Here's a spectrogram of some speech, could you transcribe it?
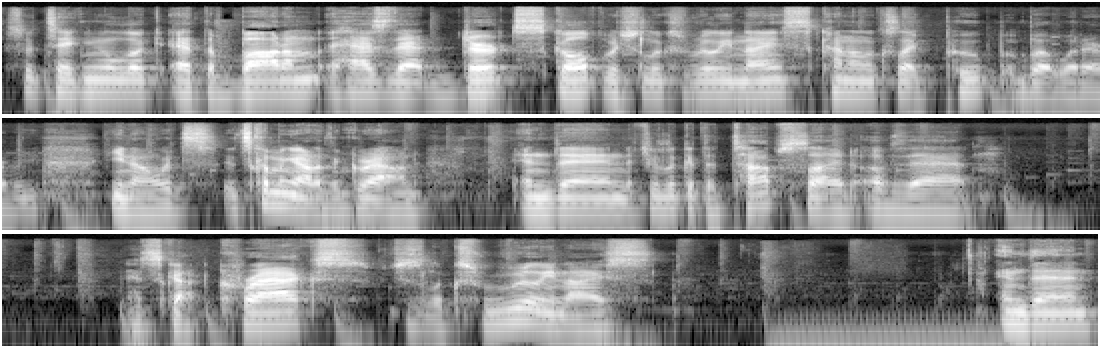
So taking a look at the bottom, it has that dirt sculpt, which looks really nice. Kind of looks like poop, but whatever. You know, it's it's coming out of the ground. And then if you look at the top side of that, it's got cracks, which just looks really nice. And then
